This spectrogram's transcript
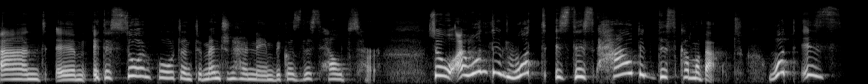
And um, it is so important to mention her name because this helps her. So I wondered, what is this? How did this come about? What is,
